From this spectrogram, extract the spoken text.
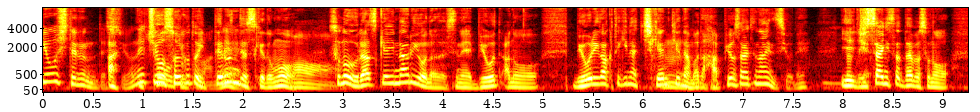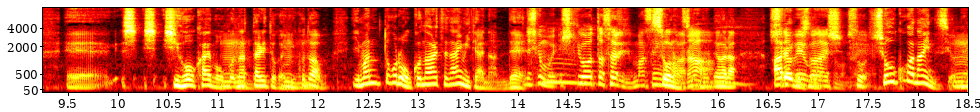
表をしてるんですよね。一応そういうことを言ってるんですけども、ね、その裏付けになるようなですね病あの病理学的な知見っていうのはまだ発表されてないんですよね。うん、いや実際に例えばその、えー、司法解剖を行ったりとかいうことは、今のところ行われてないみたいなんで、しかも引き渡されてませんから、そうなんですよね。だからある意味その、ね、そう証拠がないんですよね。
